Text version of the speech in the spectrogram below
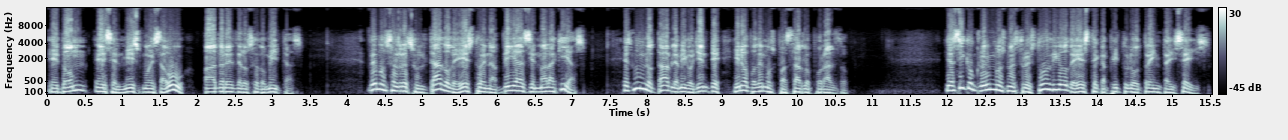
Edom es el mismo Esaú, padre de los edomitas. Vemos el resultado de esto en Abdías y en Malaquías. Es muy notable, amigo oyente, y no podemos pasarlo por alto. Y así concluimos nuestro estudio de este capítulo 36.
